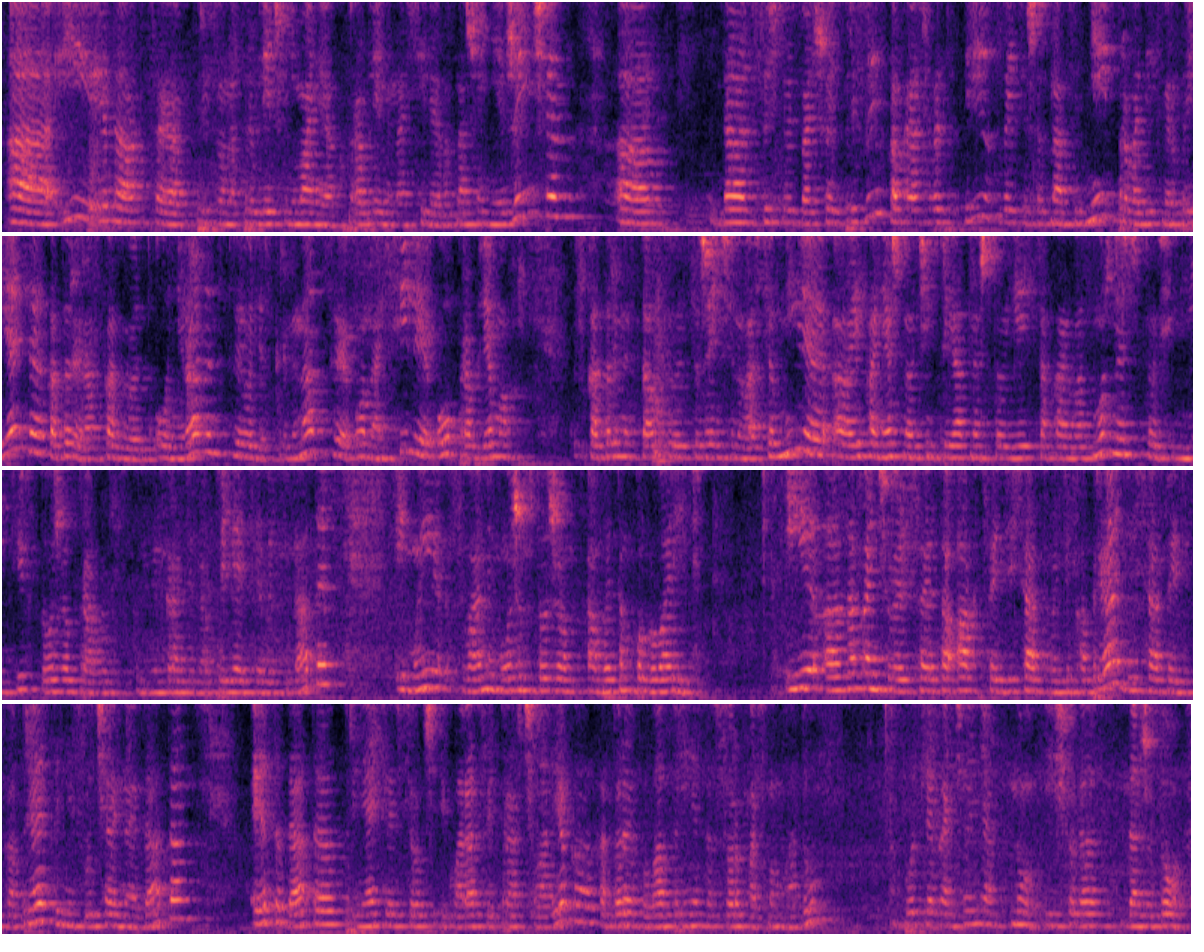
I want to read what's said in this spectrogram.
А, и эта акция призвана привлечь внимание к проблеме насилия в отношении женщин. Да, существует большой призыв как раз в этот период, в эти 16 дней, проводить мероприятия, которые рассказывают о неравенстве, о дискриминации, о насилии, о проблемах, с которыми сталкиваются женщины во всем мире. А, и, конечно, очень приятно, что есть такая возможность, что Феминитив тоже проводит в Калининграде мероприятия в эти даты и мы с вами можем тоже об этом поговорить. И а, заканчивается эта акция 10 декабря. 10 декабря — это не случайная дата, это дата принятия Всеобщей декларации прав человека, которая была принята в 1948 году после окончания, ну, еще да, даже до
